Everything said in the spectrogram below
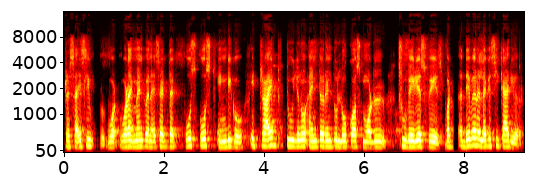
Precisely what, what I meant when I said that post post Indigo, it tried to you know enter into low cost model through various ways, but they were a legacy carrier,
